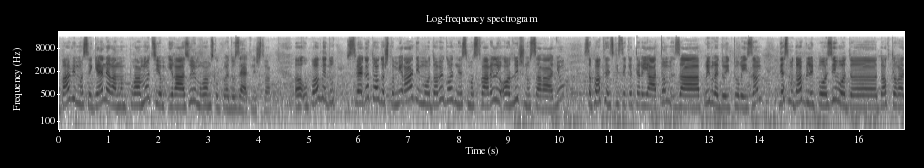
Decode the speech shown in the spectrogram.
bavimo se generalnom promocijom i razvojem romskog preduzetništva. U pogledu svega toga što mi radimo, od ove godine smo stvarili odličnu saradnju sa pokrajinskim sekretarijatom za privredu i turizam, gde smo dobili poziv od doktora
